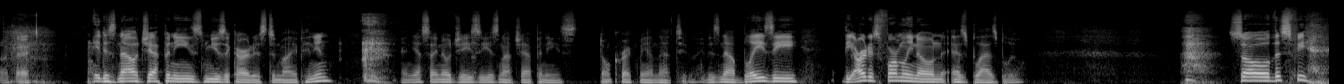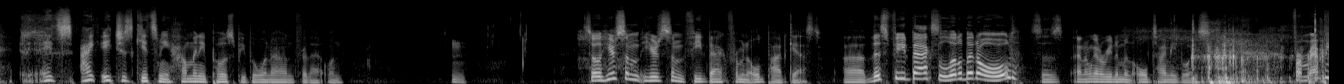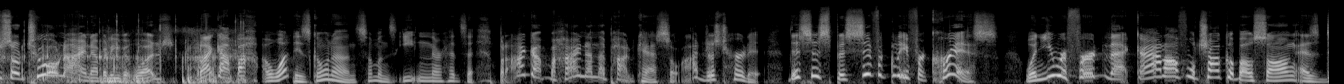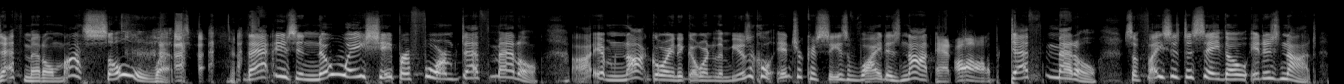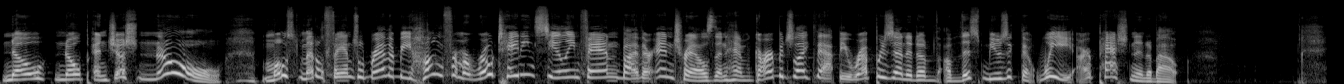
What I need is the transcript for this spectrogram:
Okay. it is now a Japanese music artist, in my opinion. and yes, I know Jay Z is not Japanese. Don't correct me on that, too. It is now Blazy, the artist formerly known as BlazBlue. so this fee, it's I, it just gets me how many posts people went on for that one. Hmm. So here's some here's some feedback from an old podcast. Uh, this feedback's a little bit old, says, and I'm going to read them in old timey voice from episode 209, I believe it was. But I got behind. What is going on? Someone's eating their headset. But I got behind on the podcast, so I just heard it. This is specifically for Chris. When you referred to that god awful Chocobo song as death metal, my soul wept. that is in no way, shape, or form death metal. I am not going to go into the musical intricacies of why it is not at all death metal. Suffices to say, though, it is not. No, nope, and just no. Most metal fans would rather be hung from a rotating ceiling fan by their entrails than have garbage like that be representative of this music that we are passionate about.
